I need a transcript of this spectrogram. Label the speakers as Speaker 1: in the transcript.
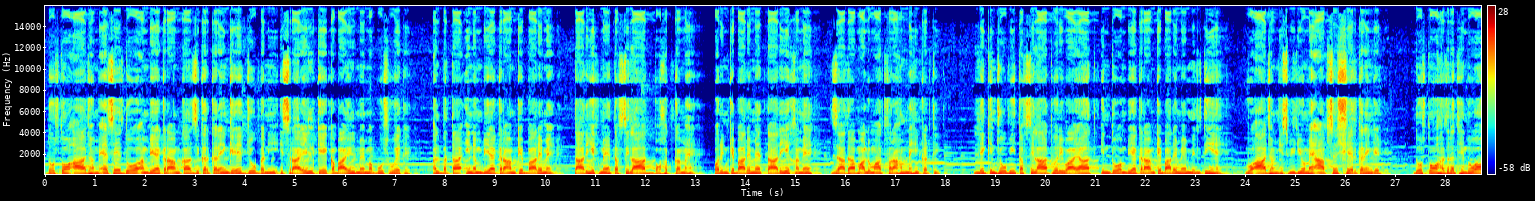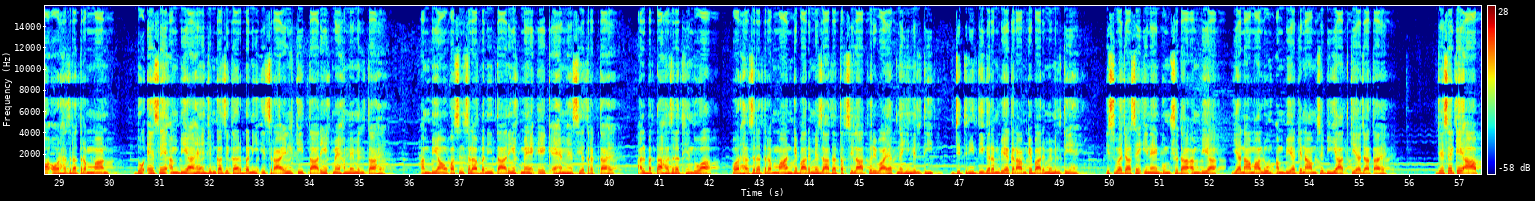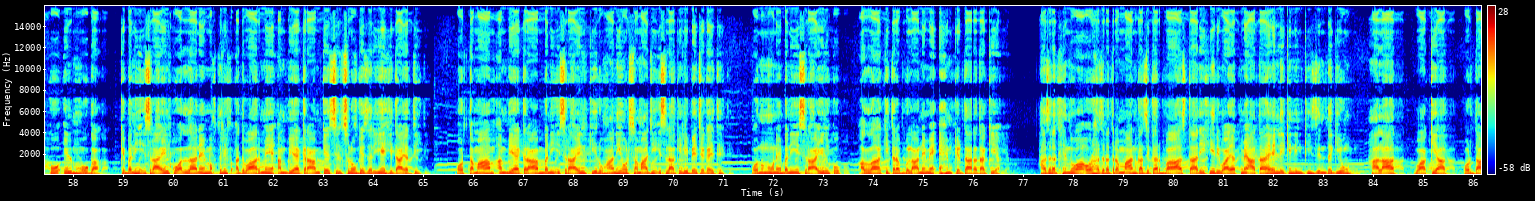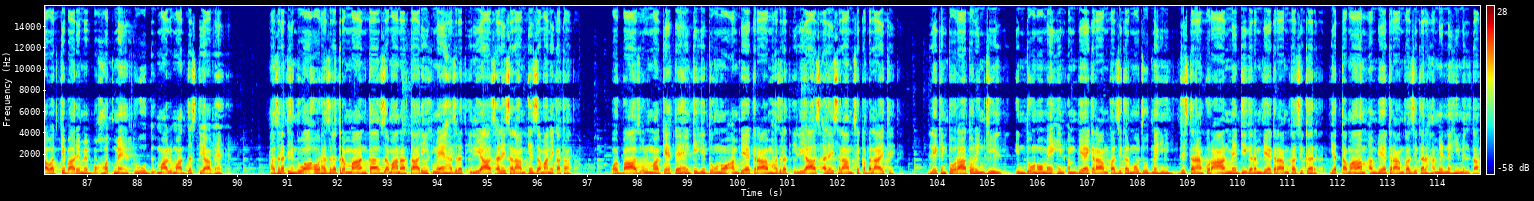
Speaker 1: दोस्तों, आज हम ऐसे दो अम्बिया कराम का ज़िक्र करेंगे जो बनी इसराइल के कबाइल में मबूस हुए थे। अलबत्ता इन अम्बिया कराम के बारे में तारीख में तफसीलात बहुत कम हैं और इनके बारे में तारीख हमें ज़्यादा मालूम फराहम नहीं करती। लेकिन जो भी तफसीलात व रिवायात इन दो अम्बिया कराम के बारे में मिलती हैं, वो आज हम इस वीडियो में आपसे शेयर करेंगे। दोस्तों, हज़रत हिंदुआ और हज़रत रम्मान, दो ऐसे अम्बिया हैं जिनका ज़िक्र बनी इसराइल की तारीख में हमें मिलता है। अम्बियाओं का सिलसिला बनी तारीख में एक अहम हैसियत रखता है। अलबत्ता हज़रत हिंदुआ और हज़रत रम्मान के बारे में ज़्यादा तफसीलात व रिवायत नहीं मिलती, जितनी दीगर अम्बिया कराम के बारे में मिलती हैं। इस वजह से इन्हें गुमशुदा अम्बिया या नामालूम अम्बिया के नाम से भी याद किया जाता है। जैसे कि आपको इल्म होगा कि बनी इसराइल को अल्लाह ने मुख्तलिफ़ अदवार में अम्बिया कराम के सिलसिलों के ज़रिए हिदायत दी और तमाम अम्बिया कराम बनी इसराइल की रूहानी और समाजी असलाह के लिए बेचे गए थे और उन्होंने बनी इसराइल को अल्लाह की तरफ़ बुलाने में अहम किरदार अदा किया। हज़रत हिंदुआ और हज़रत रम्मान का ज़िक्र बाज तारीखी रिवायत में आता है, लेकिन इनकी जिंदगियों, हालात वाक़ात और दावत के बारे में बहुत महदूद मालूम दस्तियाब हैं। हज़रत हिंदुआ और हज़रत रम्मान का ज़माना तारीख में हज़रत इलियास के ज़माने का था। और बाज़ उल्मा कहते हैं कि ये दोनों अम्बिया कराम हज़रत इलियास सलाम से कबल आए थे। लेकिन तोरात और इंजील इन दोनों में इन अम्बिया कराम का ज़िक्र मौजूद नहीं। जिस तरह कुरान में दीगर अम्बिया कराम का ज़िक्र या तमाम अम्बिया कराम का ज़िक्र हमें नहीं मिलता।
